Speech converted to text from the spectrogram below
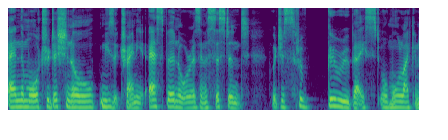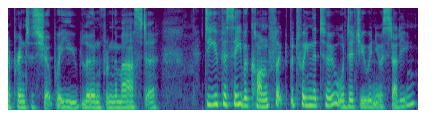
and the more traditional music training at Aspen or as an assistant, which is sort of guru based or more like an apprenticeship where you learn from the master. Do you perceive a conflict between the two, or did you when you were studying?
